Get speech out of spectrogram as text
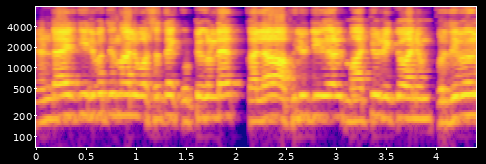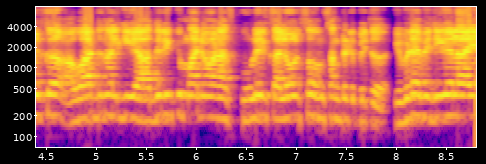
രണ്ടായിരത്തി ഇരുപത്തിനാല് വർഷത്തെ കുട്ടികളുടെ കലാ അഭിരുചികൾ മാറ്റിവരയ്ക്കുവാനും പ്രതിഭകൾക്ക് അവാർഡ് നൽകി ആദരിക്കുവാനുമാണ് സ്കൂളിൽ കലോത്സവം സംഘടിപ്പിച്ചത്. ഇവിടെ വിജയികളായ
